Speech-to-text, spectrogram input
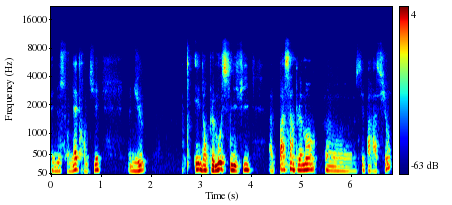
et de son être entier, Dieu. Et donc le mot signifie euh, pas simplement euh, séparation,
